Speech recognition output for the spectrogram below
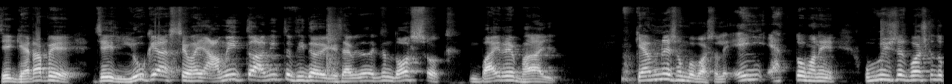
যেই গেটাপে যেই লুকে আসছে ভাই, আমি তো আমি তো ফিদা হয়ে গেছি। আমি তো একজন দর্শক। বাইরে ভাই, কেমনে সম্ভব আসলে? এই এত মানে অপবিশ্বাসের বয়স কিন্তু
